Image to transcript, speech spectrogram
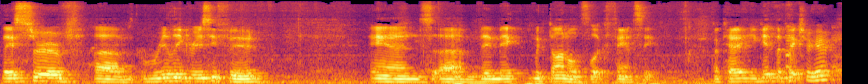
They serve um, really greasy food, and um, they make McDonald's look fancy. Okay, you get the picture here?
